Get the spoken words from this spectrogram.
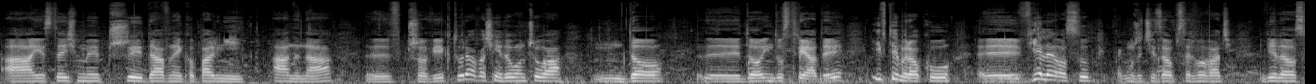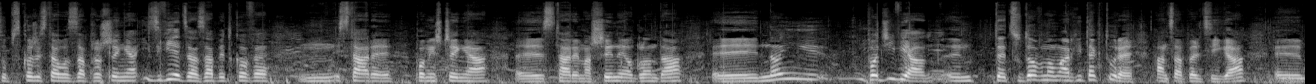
a jesteśmy przy dawnej kopalni Anna y, w Przowie, która właśnie dołączyła mm, do do Industriady i w tym roku y, wiele osób, jak możecie zaobserwować, wiele osób skorzystało z zaproszenia i zwiedza zabytkowe, mm, stare pomieszczenia, y, stare maszyny ogląda, y, no i podziwia y, tę cudowną architekturę Hansa Pelciga. Y,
